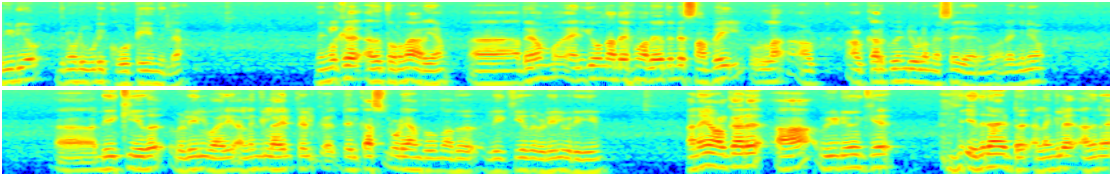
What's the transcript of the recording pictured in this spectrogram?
വീഡിയോ ഇതിനോടുകൂടി കോട്ട് ചെയ്യുന്നില്ല. നിങ്ങൾക്ക് അത് തുറന്നാൽ അറിയാം. അദ്ദേഹം എനിക്ക് തോന്നുന്നു അദ്ദേഹം അദ്ദേഹത്തിന്റെ സഭയിൽ ഉള്ള ആൾ ആൾക്കാർക്ക് വേണ്ടിയുള്ള മെസ്സേജ് ആയിരുന്നു. അതെങ്ങനെയോ ലീക്ക് ചെയ്ത് വെളിയിൽ വരി അല്ലെങ്കിൽ ലൈവ് ടെൽ ടെലികാസ്റ്റിലൂടെയാണെന്ന് തോന്നുന്നു അത് ലീക്ക് ചെയ്ത് വെളിയിൽ വരികയും അനേകം ആൾക്കാർ ആ വീഡിയോയ്ക്ക് എതിരായിട്ട് അല്ലെങ്കിൽ അതിനെ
